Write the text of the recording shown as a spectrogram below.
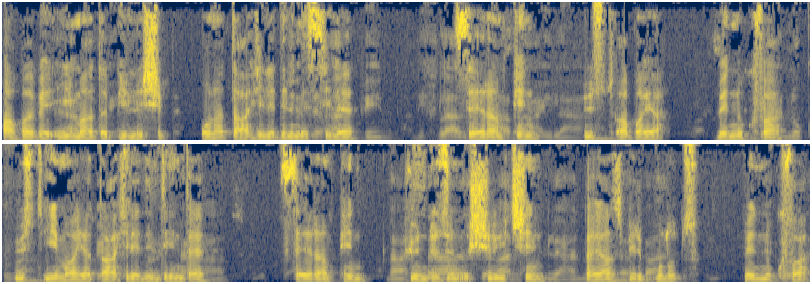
Aba ve İma'da birleşip ona dahil edilmesiyle Zerampin üst Aba'ya ve Nukva üst İma'ya dahil edildiğinde Zerampin gündüzün ışığı için beyaz bir bulut ve Nukva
